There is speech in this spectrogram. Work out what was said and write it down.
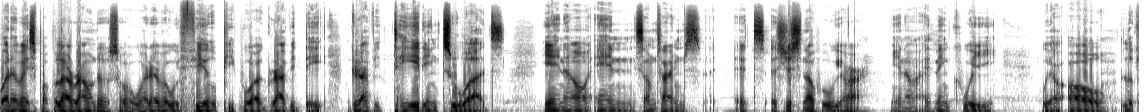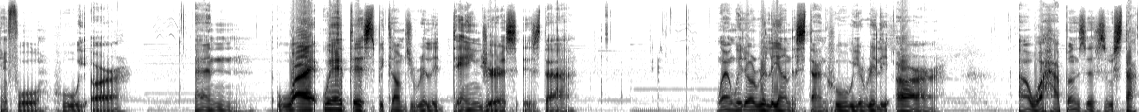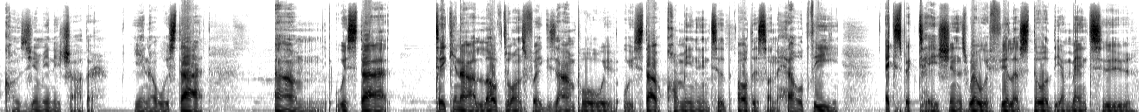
whatever is popular around us or whatever we feel people are gravitate gravitating towards, you know, and sometimes it's it's just not who we are. You know, I think we we are all looking for who we are and why where this becomes really dangerous is that when we don't really understand who we really are uh, what happens is we start consuming each other you know we start um, we start taking our loved ones for example we, we start coming into all this unhealthy expectations where we feel as though they are meant to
